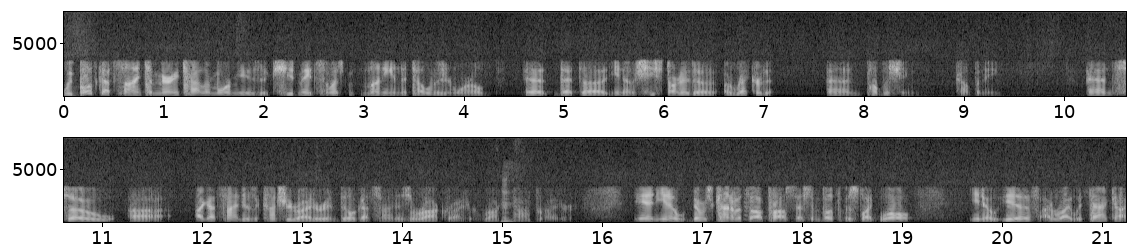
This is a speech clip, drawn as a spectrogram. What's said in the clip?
we both got signed to Mary Tyler Moore Music. She had made so much money in the television world uh, that uh, you know she started a, a record and publishing company, and so uh, I got signed as a country writer, and Bill got signed as a rock writer, rock and pop writer. And you know there was kind of a thought process, and both of us like, well, you know, if I write with that guy,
